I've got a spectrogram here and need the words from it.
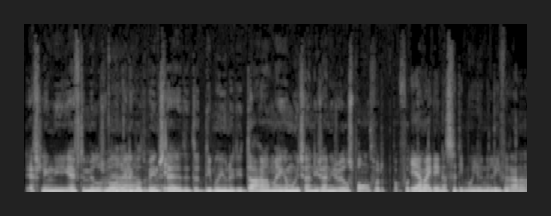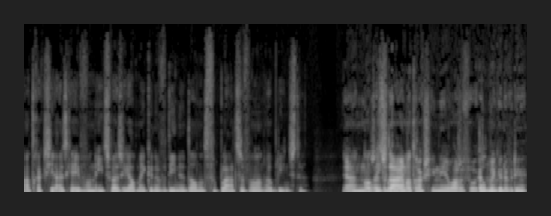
De Efteling die heeft inmiddels wel Ja, redelijk wat winst. Hè? De- de- die miljoenen die daar al mee gemoeid zijn, die zijn niet zo heel spannend voor, de, voor ja, maar ik denk dat ze die miljoenen liever aan een attractie uitgeven van iets waar ze geld mee kunnen verdienen dan het verplaatsen van een hoop diensten. Ja, en dan Dat zetten ze daar een attractie neer waar ze veel geld mee kunnen verdienen.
